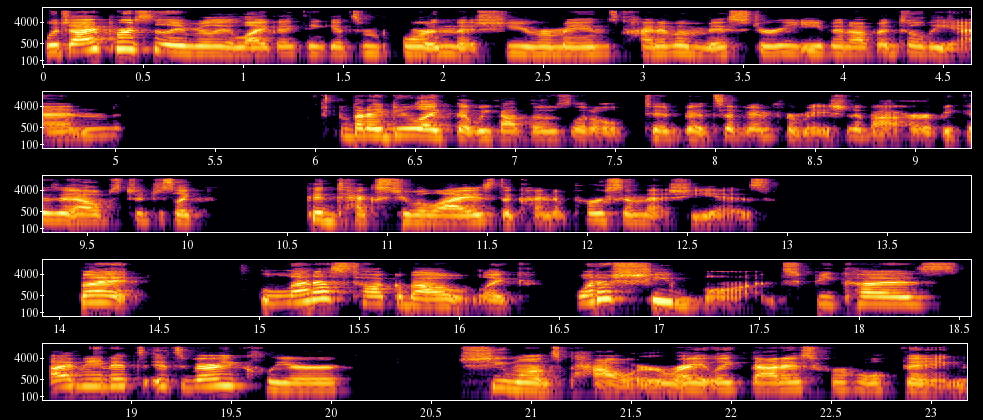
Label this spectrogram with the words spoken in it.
which I personally really like. I think it's important that she remains kind of a mystery even up until the end. But I do like that we got those little tidbits of information about her because it helps to just like contextualize the kind of person that she is. But let us talk about like what does she want? Because I mean it's it's very clear she wants power, right? Like that is her whole thing.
